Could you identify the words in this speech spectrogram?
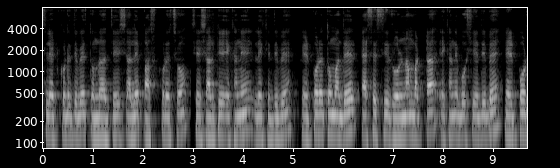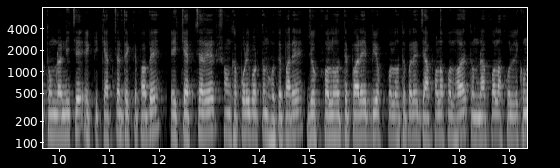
সিলেক্ট করে দিবে। তোমরা যে সালে পাস করেছ, সেই সালটি এখানে লিখে দিবে। এরপরে তোমাদের এসএসসি রোল নাম্বারটা এখানে বসিয়ে দিবে। এরপর তোমরা নিচে একটি ক্যাপচার দেখতে পাবে। এই ক্যাপচারের সংখ্যা পরিবর্তন হতে পারে, যোগফল হতে পারে, বিয়োগফল হতে পারে, যা ফলাফল হয়, তোমরা ফলাফল লিখুন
